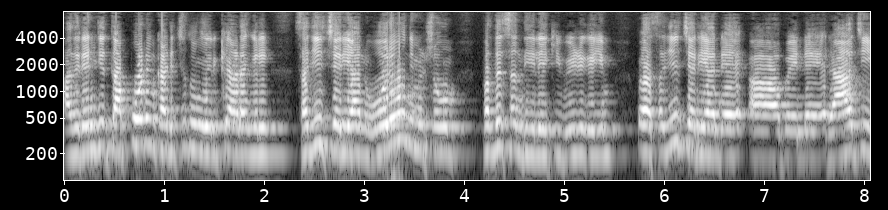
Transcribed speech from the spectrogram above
അത് രഞ്ജിത്ത് അപ്പോഴും കടിച്ചു നിൽക്കുകയാണെങ്കിൽ സജി ചെറിയാൻ ഓരോ നിമിഷവും പ്രതിസന്ധിയിലേക്ക് വീഴുകയും സജീവ് സജി ചെറിയാന്റെ പിന്നെ രാജി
